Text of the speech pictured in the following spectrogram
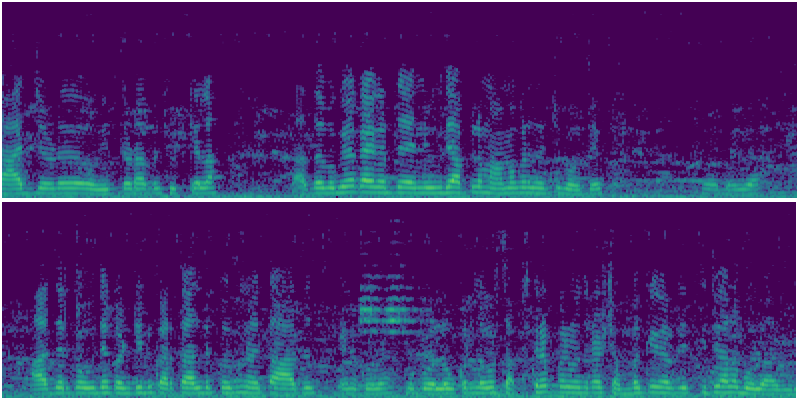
आज जेवढं होईल तेवढं आपण शूट केला. आता बघूया काय करते आणि उद्या आपल्या मामाकडे जायची बहुतेक. बघूया. आज जर का उद्या कंटिन्यू करता आलं तर करू नाही तर आजच एंड करूया मग लवकर लवकर सबस्क्राईब करून शंभर के करते किती वेळा बोलू अजून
